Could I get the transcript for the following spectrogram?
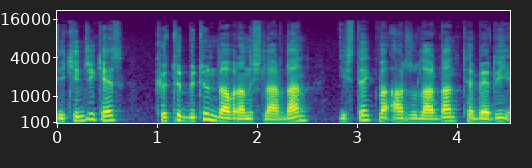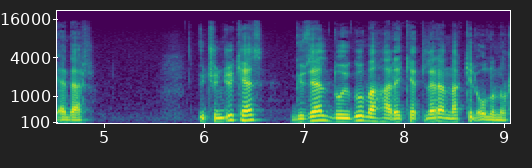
İkinci kez kötü bütün davranışlardan, istek ve arzulardan teberri eder. Üçüncü kez güzel duygu ve hareketlere nakil olunur.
